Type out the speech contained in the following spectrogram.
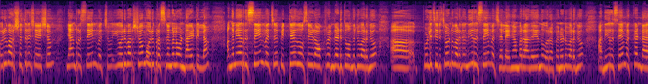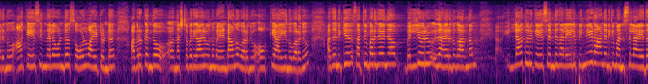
ഒരു വർഷത്തിന് ശേഷം ഞാൻ റിസൈൻ വെച്ചു. ഈ ഒരു വർഷവും ഒരു പ്രശ്നങ്ങളും ഉണ്ടായിട്ടില്ല. അങ്ങനെ ഞാൻ റിസൈൻ വെച്ച് പിറ്റേ ദിവസം ഈ ഡോക്ടർ എന്റെ അടുത്ത് വന്നിട്ട് പറഞ്ഞു പുള്ളി ചിരിച്ചുകൊണ്ട് പറഞ്ഞു നീ റിസൈൻ വെച്ചല്ലേ? ഞാൻ പറഞ്ഞു അതേ എന്ന് പറഞ്ഞു. അപ്പോൾ എന്നോട് പറഞ്ഞു ആ നീ റിസൈൻ വെക്കണ്ടായിരുന്നു. ആ കേസ് ഇന്നലെ കൊണ്ട് സോൾവ് ആയിട്ടുണ്ട്. അവർക്ക് എന്തോ നഷ്ടപരിഹാരം ഒന്നും വേണ്ടാന്ന് പറഞ്ഞു. ഓക്കെ ആയി എന്ന് പറഞ്ഞു. അതെനിക്ക് സത്യം പറഞ്ഞു കഴിഞ്ഞാൽ വലിയൊരു ഇതായിരുന്നു. കാരണം ഇല്ലാത്തൊരു കേസ് എന്റെ തലയിൽ പിന്നീടാണ് എനിക്ക് മനസ്സിലായത്.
